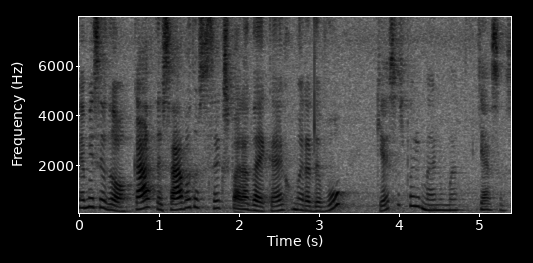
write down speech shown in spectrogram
Εμείς εδώ κάθε Σάββατο στις 6 παρα 10 έχουμε ραντεβού και σας περιμένουμε. Γεια σας.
